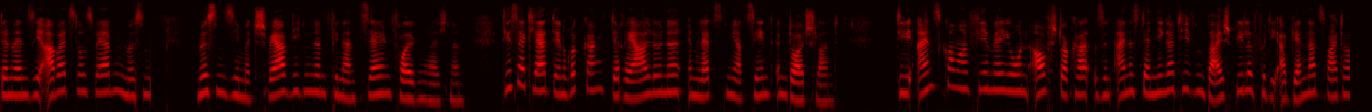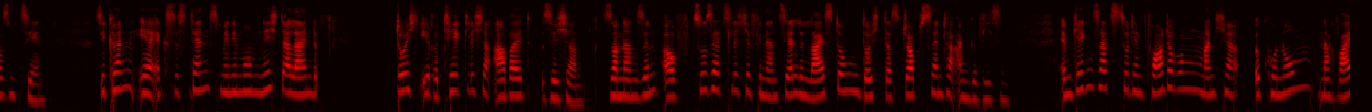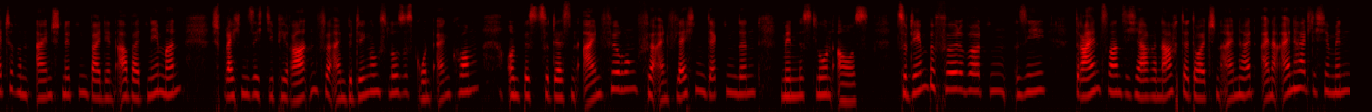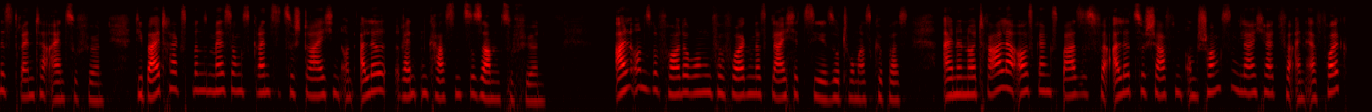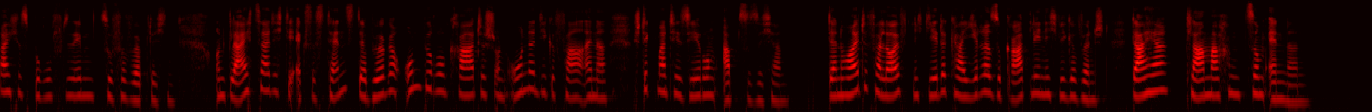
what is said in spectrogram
denn wenn sie arbeitslos werden, müssen sie mit schwerwiegenden finanziellen Folgen rechnen. Dies erklärt den Rückgang der Reallöhne im letzten Jahrzehnt in Deutschland. Die 1,4 Millionen Aufstocker sind eines der negativen Beispiele für die Agenda 2010. Sie können ihr Existenzminimum nicht allein durch ihre tägliche Arbeit sichern sondern sind auf zusätzliche finanzielle Leistungen durch das Jobcenter angewiesen. Im Gegensatz zu den Forderungen mancher Ökonomen nach weiteren Einschnitten bei den Arbeitnehmern sprechen sich die Piraten für ein bedingungsloses Grundeinkommen und bis zu dessen Einführung für einen flächendeckenden Mindestlohn aus. Zudem befürworten sie, 23 Jahre nach der deutschen Einheit eine einheitliche Mindestrente einzuführen, die Beitragsbemessungsgrenze zu streichen und alle Rentenkassen zusammenzuführen. All unsere Forderungen verfolgen das gleiche Ziel, so Thomas Küppers, eine neutrale Ausgangsbasis für alle zu schaffen, um Chancengleichheit für ein erfolgreiches Berufsleben zu verwirklichen und gleichzeitig die Existenz der Bürger unbürokratisch und ohne die Gefahr einer Stigmatisierung abzusichern. Denn heute verläuft nicht jede Karriere so geradlinig wie gewünscht. Daher Klarmachen zum Ändern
